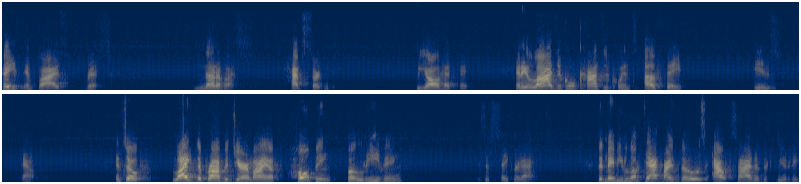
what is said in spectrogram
Faith implies risk. None of us have certainty. We all have faith. And a logical consequence of faith is doubt. And so, like the prophet Jeremiah, hoping, believing is a sacred act that may be looked at by those outside of the community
